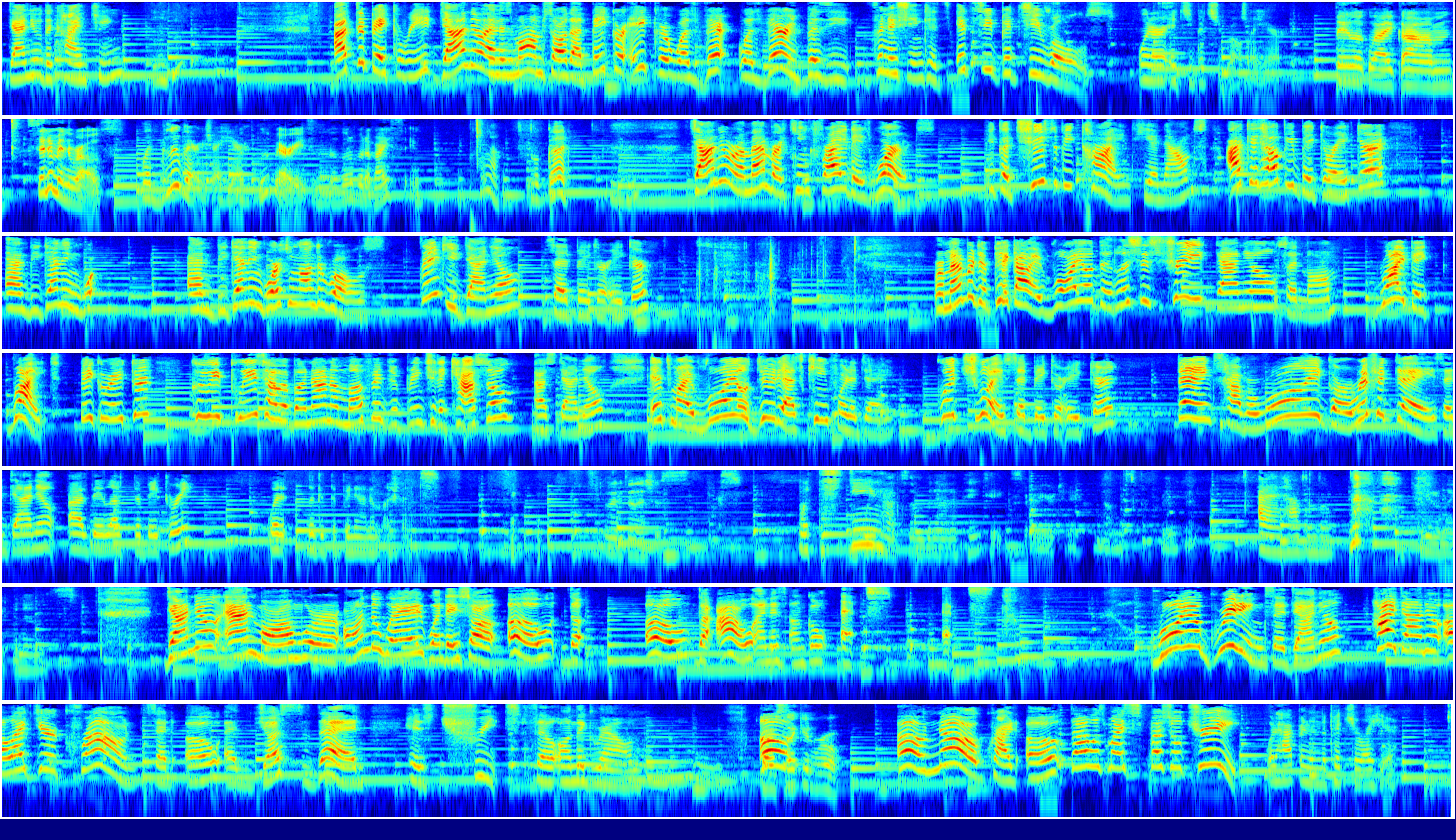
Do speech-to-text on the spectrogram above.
Daniel the kind king. At the bakery, Daniel and his mom saw that Baker Aker was ver- was very busy finishing his itsy bitsy rolls. What are itsy bitsy rolls right here? They look like um, cinnamon rolls With blueberries right here. with blueberries and a little bit of icing. Yeah, look good. Daniel remembered King Friday's words. You could choose to be kind, he announced. I could help you, Baker Aker, and beginning wo- and beginning working on the rolls. Thank you, Daniel, said Baker Aker. Remember to pick out a royal delicious treat, Daniel, said Mom. Right, Bake right. Baker Aker, could we please have a banana muffin to bring to the castle? asked Daniel. It's my royal duty as king for the day. Good choice, said Baker Aker. Thanks, have a royally terrific day, said Daniel as they left the bakery. What, look at the banana muffins. They're delicious. With the steam. We had some banana pancakes earlier today. That was really good. I didn't have them though. You don't like bananas. Daniel and Mom were on the way when they saw O the O the owl and his uncle X. X. Royal greetings, said Daniel. Hi Daniel, I like your crown, said O, and just then his treats fell on the ground. Five Oh, second row. oh no, cried O. That was my special treat. What happened in the picture right here?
